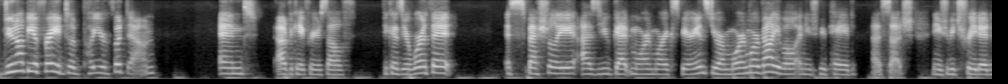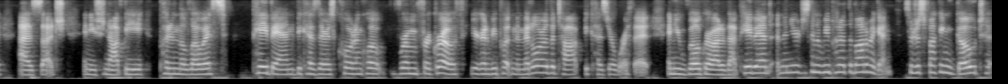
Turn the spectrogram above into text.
do not be afraid to put your foot down and advocate for yourself because you're worth it especially as you get more and more experienced you are more and more valuable and you should be paid as such and you should be treated as such and you should not be put in the lowest pay band because there's quote unquote room for growth. You're going to be put in the middle or the top because you're worth it and you will grow out of that pay band and then you're just going to be put at the bottom again. So just fucking go to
